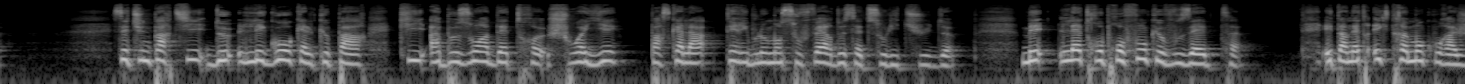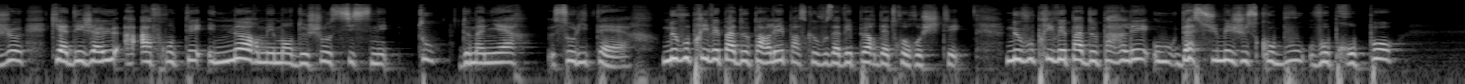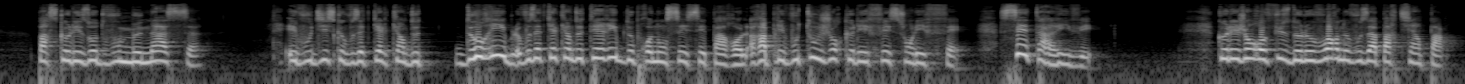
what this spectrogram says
C'est une partie de l'ego quelque part qui a besoin d'être choyée parce qu'elle a terriblement souffert de cette solitude. Mais l'être profond que vous êtes, est un être extrêmement courageux qui a déjà eu à affronter énormément de choses, si ce n'est tout, de manière solitaire. Ne vous privez pas de parler parce que vous avez peur d'être rejeté. Ne vous privez pas de parler ou d'assumer jusqu'au bout vos propos parce que les autres vous menacent et vous disent que vous êtes quelqu'un de d'horrible, vous êtes quelqu'un de terrible de prononcer ces paroles. Rappelez-vous toujours que les faits sont les faits. C'est arrivé. Que les gens refusent de le voir ne vous appartient pas.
